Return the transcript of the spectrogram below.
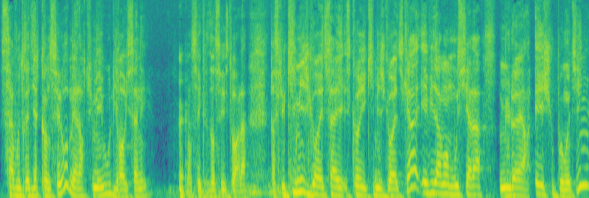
Ça voudrait dire Cancelo, mais alors tu mets où Leroy Sané? dans ces, dans ces histoires-là. Parce que Kimmich Goretzka, Goretzka, évidemment Moussiala, Müller et Choupo-Moting.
